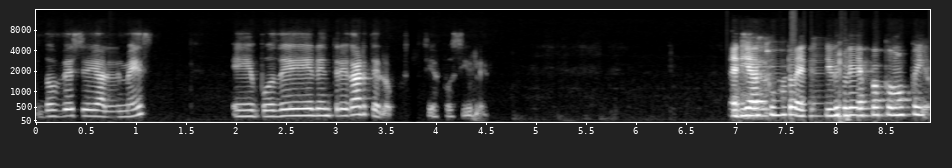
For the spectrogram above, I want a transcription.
dos veces al mes, eh, poder entregártelo, si es posible. Sería súper. Yo creo que después podemos pedir-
